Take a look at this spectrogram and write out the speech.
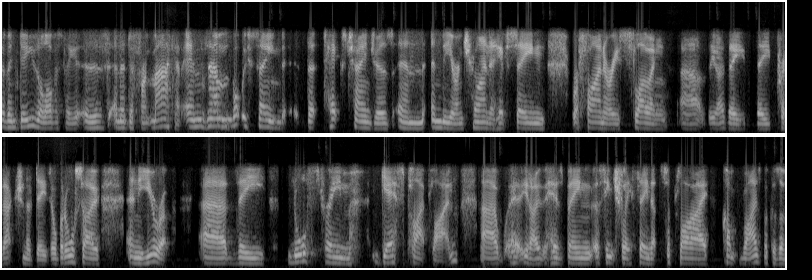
I mean, diesel obviously is in a different market, and um, what we've seen that tax changes in India and China have seen refineries slowing, uh, you know, the the production of diesel, but also in Europe, uh, the North Stream gas pipeline, uh, you know, has been essentially seen its supply compromised because of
